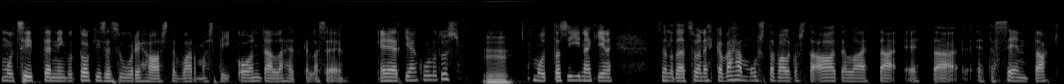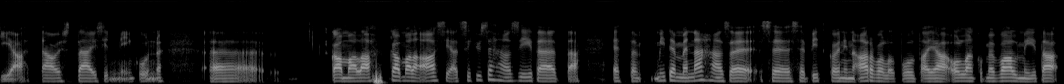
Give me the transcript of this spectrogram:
Mutta sitten niin kuin, toki se suuri haaste varmasti on tällä hetkellä se energiankulutus, mm. mutta siinäkin sanotaan, että se on ehkä vähän mustavalkoista ajatella, että, että, että sen takia tämä olisi täysin niin kuin, äh, kamala, kamala asia. Et se kysehän on siitä, että, että miten me nähdään se, se, se bitcoinin arvo lopulta ja ollaanko me valmiita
